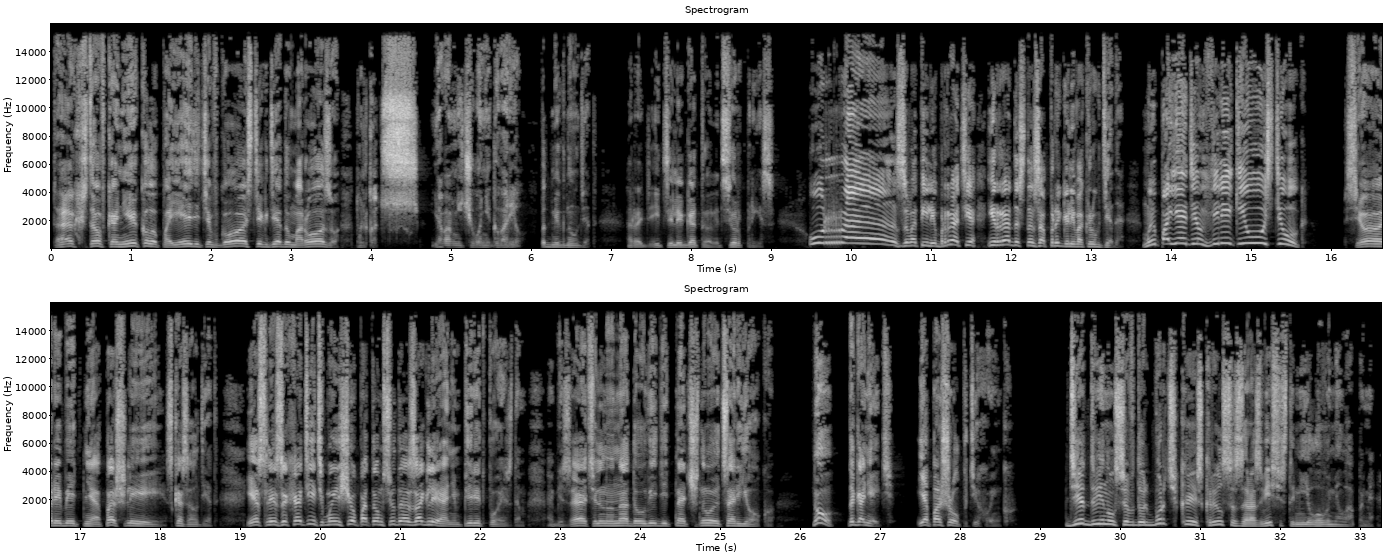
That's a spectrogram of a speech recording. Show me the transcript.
Так что в каникулы поедете в гости к Деду Морозу. Только тссс, я вам ничего не говорил, подмигнул дед. Родители готовят сюрприз. «Ура!» — завопили братья и радостно запрыгали вокруг деда. «Мы поедем в Великий Устюг!» «Все, ребятня, пошли», — сказал дед. «Если захотите, мы еще потом сюда заглянем перед поездом. Обязательно надо увидеть ночную царьёку. Ну, догоняйте, я пошел потихоньку». Дед двинулся вдоль бортика и скрылся за развесистыми еловыми лапами.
